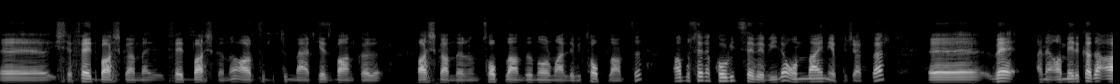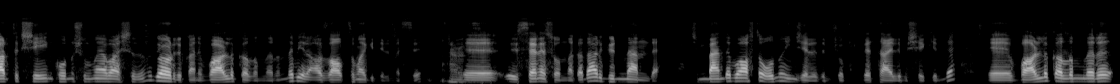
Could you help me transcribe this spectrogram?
Eee, işte Fed başkanı, Fed başkanı artı bütün merkez banka başkanlarının toplandığı normalde bir toplantı. Ama bu sene Covid sebebiyle online yapacaklar. Eee, ve hani Amerika'da artık şeyin konuşulmaya başladığını gördük. Hani varlık alımlarında bir azaltıma gidilmesi. Evet. Eee, sene sonuna kadar gündemde. Şimdi ben de bu hafta onu inceledim çok detaylı bir şekilde. Eee, varlık alımları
